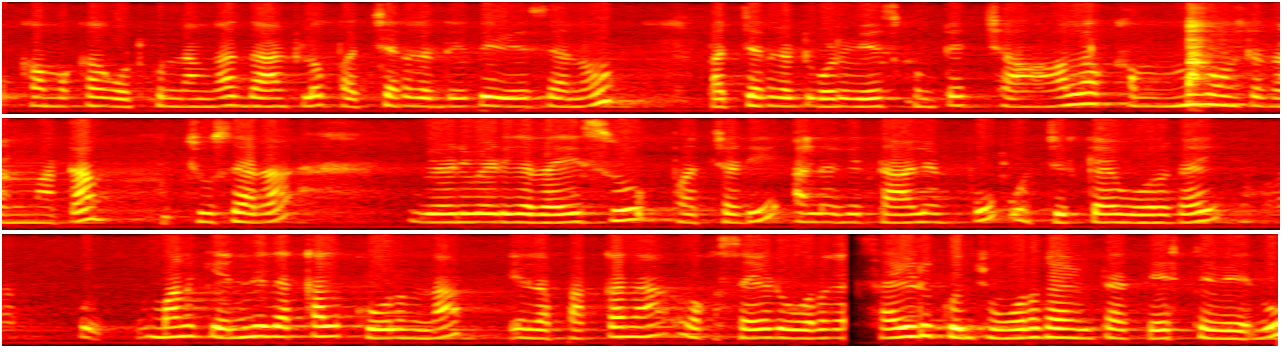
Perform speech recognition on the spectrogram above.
ఒక ముక్క కొట్టుకున్నాక దాంట్లో పచ్చెరగడ్డ అయితే వేసాను. పచ్చెరగడ్డ కూడా వేసుకుంటే చాలా కమ్మగా ఉంటుంది అనమాట చూసారా వేడివేడిగా రైసు పచ్చడి అలాగే తాలింపు ఉచ్చిరికాయ ఊరగాయ మనకి ఎన్ని రకాల కూర ఉన్నా ఇలా పక్కన ఒక సైడ్ ఊరగాయ సైడ్ కొంచెం ఊరగాయ ఉంటే ఆ టేస్ట్ వేరు.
